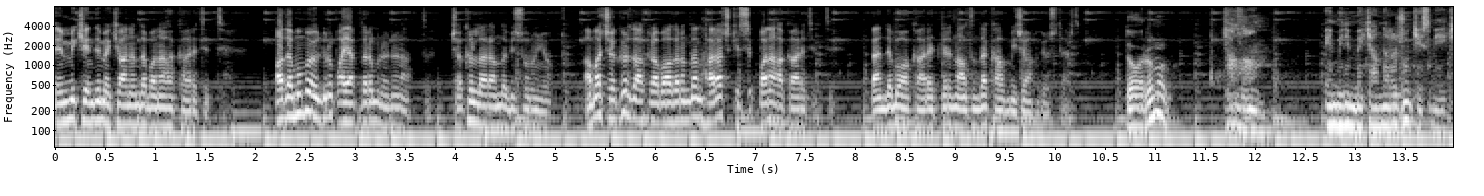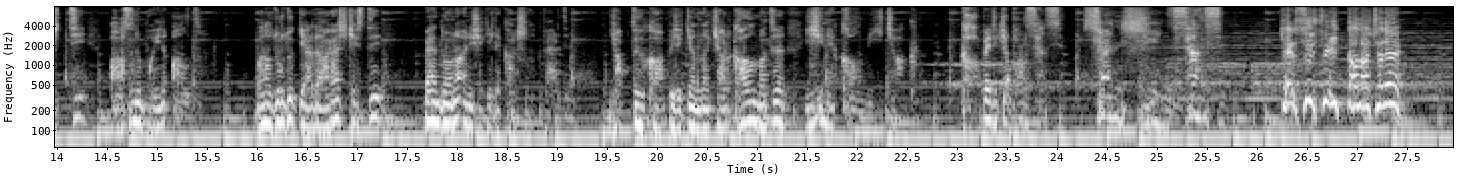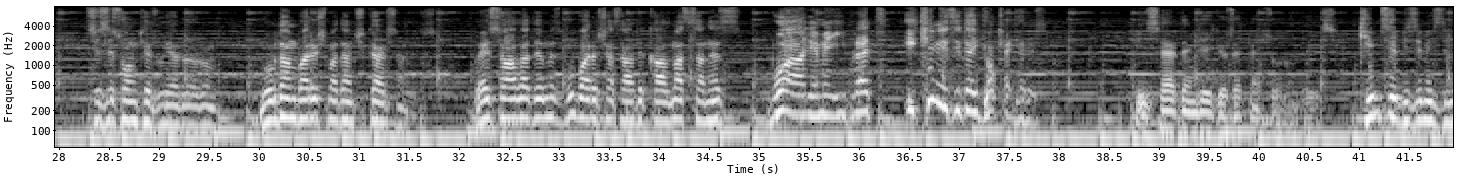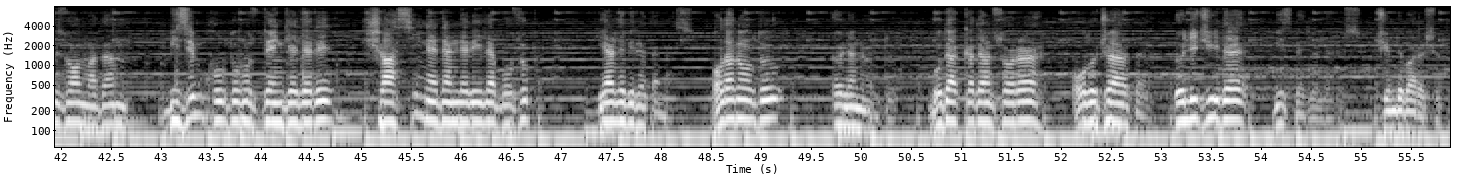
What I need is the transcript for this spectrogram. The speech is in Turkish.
Emmi kendi mekanında bana hakaret etti. Adamımı öldürüp ayaklarımın önüne attı. Çakır'la aramda bir sorun yoktu. Ama Çakır da akrabalarımdan haraç kesip bana hakaret etti. Ben de bu hakaretlerin altında kalmayacağımı gösterdim. Doğru mu? Yalan. Emin'in mekanına racon kesmeye gitti, ağzının payını aldı. Bana durduk yerde haraç kesti, ben de ona aynı şekilde karşılık verdim. Yaptığı kahpelik yanına kar kalmadı, yine kalmayacak. Kahpelik yapan sensin. Sensin, sensin. Kesin şu it dalaşını! Sizi son kez uyarıyorum. Buradan barışmadan çıkarsanız ve sağladığımız bu barışa sadık kalmazsanız bu aleme ibret ikinizi de yok ederiz. Biz her dengeyi gözetmek zorundayız. Kimse bizim iznimiz olmadan bizim kurduğumuz dengeleri şahsi nedenleriyle bozup yerle bir edemez. Olan oldu, ölen öldü. Bu dakikadan sonra olacağı da, öleceği de biz belirleriz. Şimdi barışın.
